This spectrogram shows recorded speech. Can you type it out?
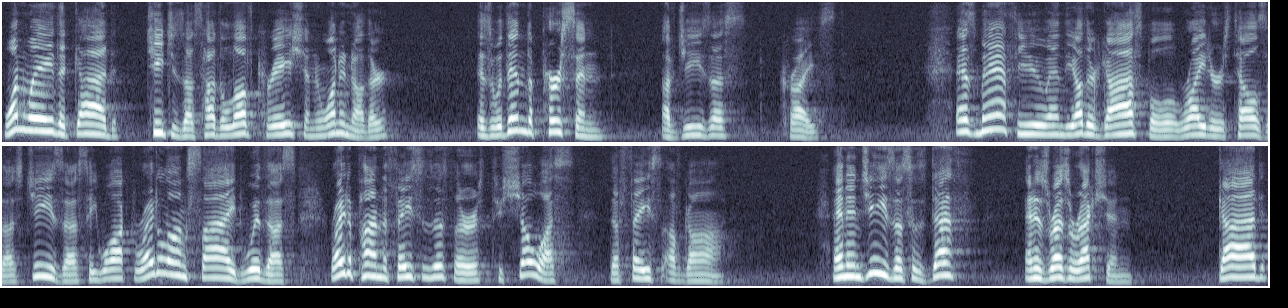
One way that God teaches us how to love creation and one another is within the person of Jesus Christ. As Matthew and the other gospel writers tells us, Jesus, he walked right alongside with us, right upon the face of this earth to show us the face of God. And in Jesus' death and his resurrection, God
